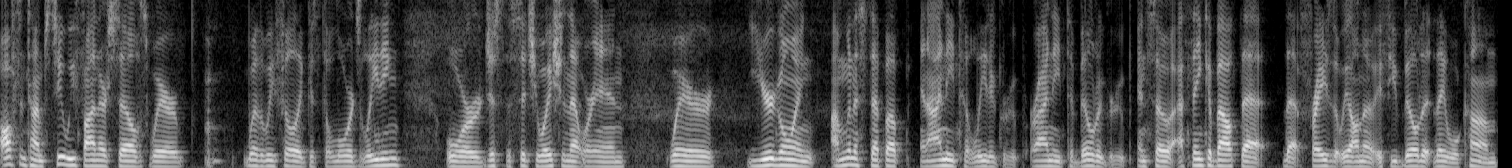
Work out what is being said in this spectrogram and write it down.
oftentimes too we find ourselves where whether we feel like it's the Lord's leading or just the situation that we're in, where you're going i'm going to step up and i need to lead a group or i need to build a group and so i think about that that phrase that we all know if you build it they will come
